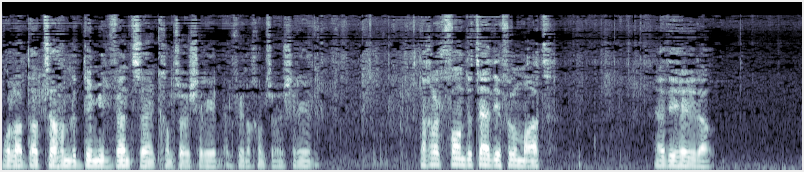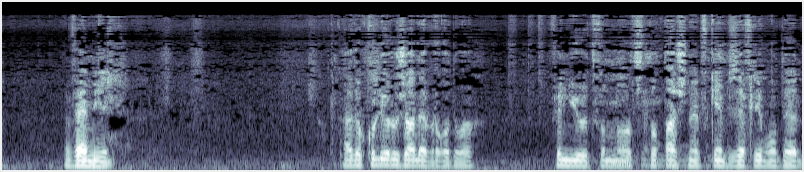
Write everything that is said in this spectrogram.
ولا دات تاعهم ل 2025 25 2025 دخلت فوندو تاع هذه في المات هذه هايلة فاميل. هذا كل رجال لابر غدوة في نيود في النوت 13 الف كاين بزاف لي موديل.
